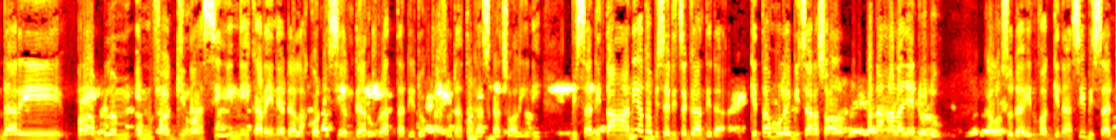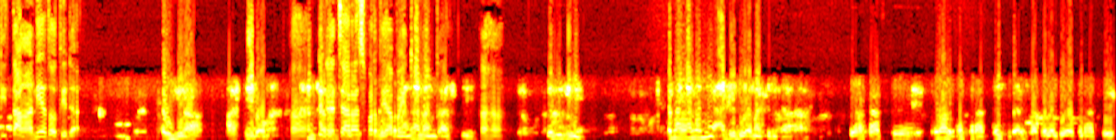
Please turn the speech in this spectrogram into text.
dari problem invaginasi ini, karena ini adalah kondisi yang darurat, tadi dokter sudah tegaskan soal ini, bisa ditangani atau bisa dicegah tidak? Kita mulai bicara soal penanganannya dulu. Kalau sudah invaginasi, bisa ditangani atau tidak? Oh iya, pasti dong. Uh, dengan cara seperti apa itu? Penanganan pasti. -huh. Jadi gini, penanganannya ada dua macam cara. Yang satu non operatif dan satu lagi operatif.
